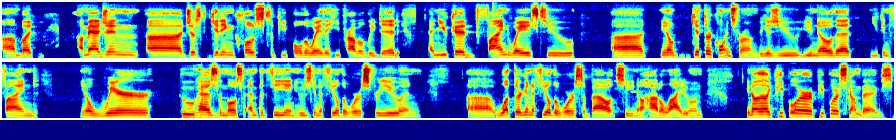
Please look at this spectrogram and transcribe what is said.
Um, but imagine uh, just getting close to people the way that he probably did, and you could find ways to, uh, you know, get their coins from because you you know that you can find, you know, where who has the most empathy and who's going to feel the worst for you and uh, what they're going to feel the worst about, so you know how to lie to them. You know, like people are people are scumbags,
